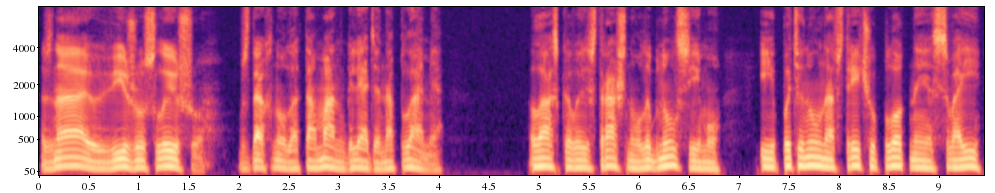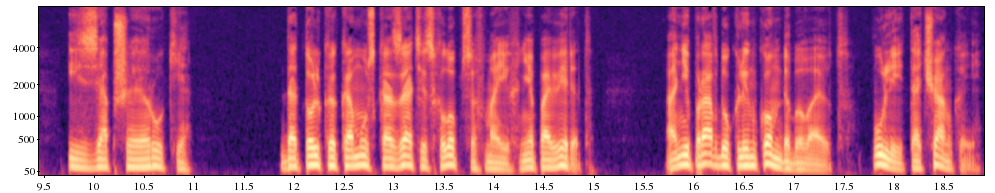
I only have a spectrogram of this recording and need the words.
«Знаю, вижу, слышу», — вздохнул атаман, глядя на пламя. Ласково и страшно улыбнулся ему и потянул навстречу плотные свои изябшие руки. «Да только кому сказать из хлопцев моих не поверят. Они правду клинком добывают, пулей, тачанкой.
